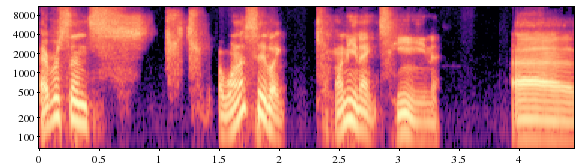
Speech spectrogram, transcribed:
ever since I want to say like 2019, uh,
